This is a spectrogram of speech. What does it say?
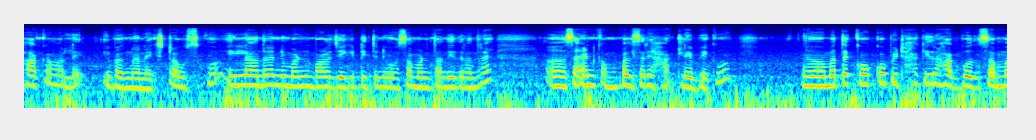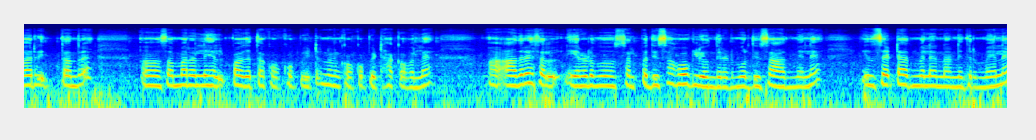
ಹಾಕೋವಲ್ಲೆ. ಇವಾಗ ನಾನು ಎಕ್ಸ್ಟ್ರಾ ಉಸ್ಕು. ಇಲ್ಲ ಅಂದರೆ ನಿಮ್ಮ ಮಣ್ಣು ಭಾಳ ಜಗಿಟ್ಟಿತ್ತು, ನೀವು ಹೊಸ ಮಣ್ಣು ತಂದಿದ್ರಂದರೆ ಸ್ಯಾಂಡ್ ಕಂಪಲ್ಸರಿ ಹಾಕಲೇಬೇಕು. ಮತ್ತು ಕೋಕೋಪೀಟ್ ಹಾಕಿದರೆ ಹಾಕ್ಬೋದು. ಸಮ್ಮರ್ ಇತ್ತಂದರೆ ಸಮ್ಮರಲ್ಲಿ ಹೆಲ್ಪ್ ಆಗುತ್ತೆ ಕೋಕೋಪೀಟ್ ನಾನು ಕೋಕೋಪೀಟ್ ಹಾಕೋವಲ್ಲೆ. ಆದರೆ ಸ್ವಲ್ ಎರಡು ಸ್ವಲ್ಪ ದಿವಸ ಹೋಗಲಿ, ಒಂದು ಎರಡು ಮೂರು ದಿವಸ ಆದಮೇಲೆ, ಇದು ಸೆಟ್ ಆದಮೇಲೆ ನಾನು ಇದ್ರ ಮೇಲೆ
